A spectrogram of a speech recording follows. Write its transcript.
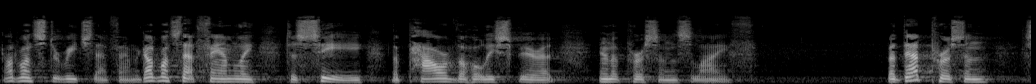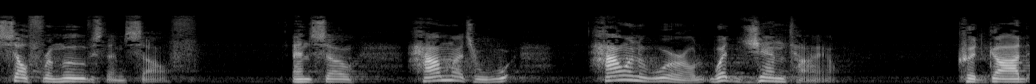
God wants to reach that family. God wants that family to see the power of the Holy Spirit in a person's life. But that person self removes themselves. And so, how much, how in the world, what Gentile could God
